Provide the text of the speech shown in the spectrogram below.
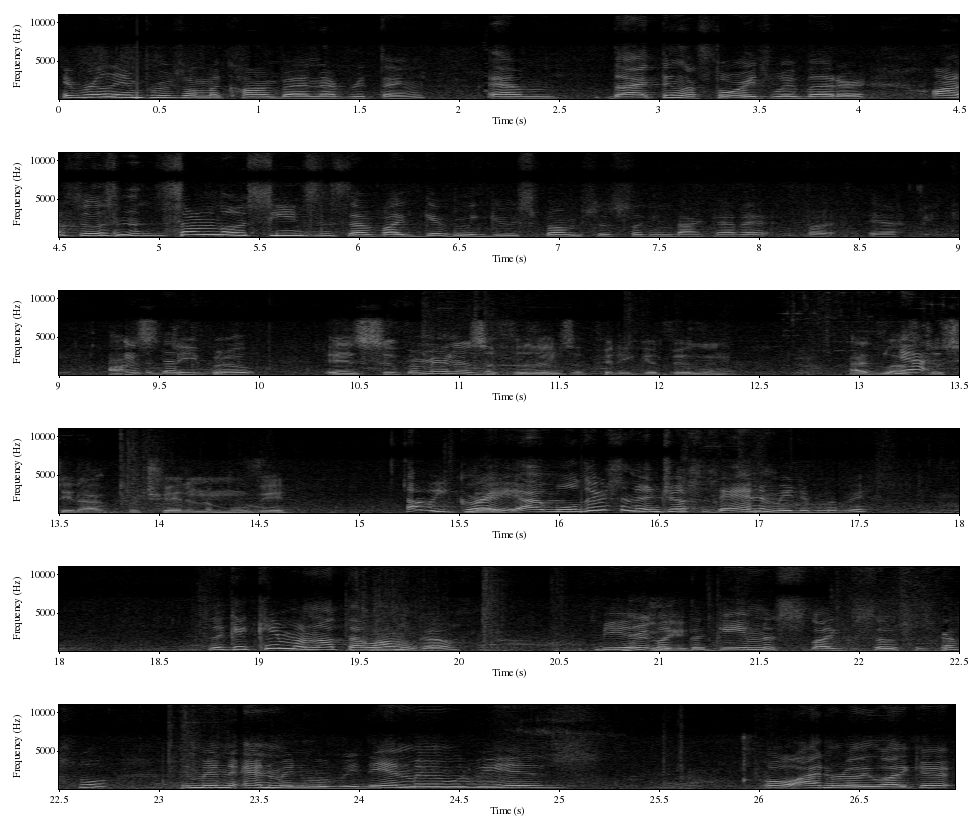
It really improves on the combat and everything. Um, the, I think the story is way better. Honestly, listen, some of those scenes and stuff like give me goosebumps just looking back at it. But yeah. honestly, bro, is Superman as a villain's a pretty good villain. I'd love Yeah. to see that portrayed in a movie. That'd be great. Like- I, well, there's an Injustice animated movie. Like it came out not that long ago. Because Really? like the game is like so successful, an animated movie. The animated movie is, well, I didn't really like it.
